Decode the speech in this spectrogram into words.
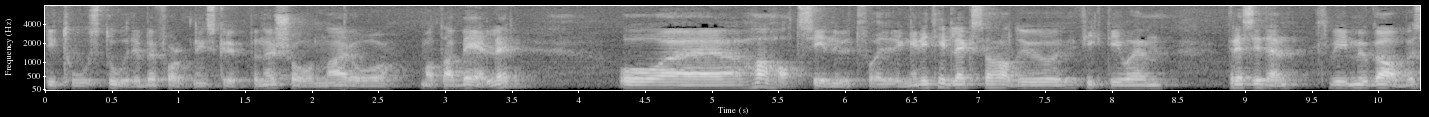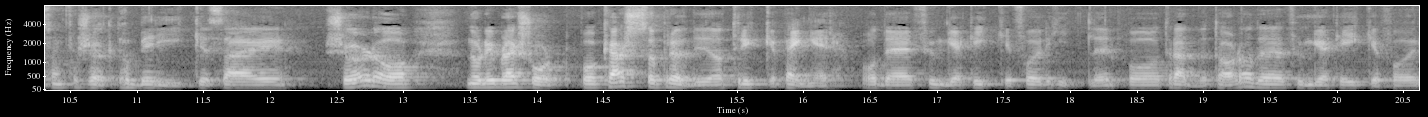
de to store befolkningsgruppene, shonaer og matabeler, og uh, har hatt sine utfordringer. I tillegg så jo, fikk de jo en president, Mugabe, som forsøkte å berike seg sjøl. Og når de ble short på cash, så prøvde de å trykke penger. Og det fungerte ikke for Hitler på 30-tallet, og det fungerte ikke for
